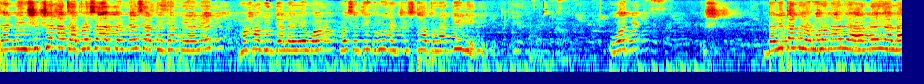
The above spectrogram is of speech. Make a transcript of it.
त्यांनी शिक्षणाचा प्रसार करण्यासाठी त्यांनी अनेक महाविद्यालये व वसतिगृहांची स्थापना केली. व दलितांवर होणाऱ्या अन्यायाला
